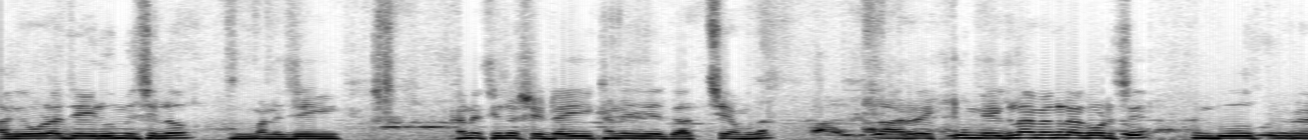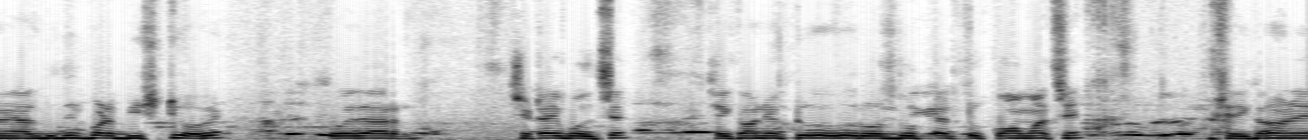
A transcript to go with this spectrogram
আগে ওরা যেই রুমে ছিল মানে যেই এখানে ছিল, সেটাই এখানে যাচ্ছি আমরা। আর একটু মেঘলা মেঘলা করছে দু এক দুদিন পরে বৃষ্টি হবে ওয়েদার সেটাই বলছে। সেই কারণে একটু রোদ্দুরটা একটু কম আছে, সেই কারণে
